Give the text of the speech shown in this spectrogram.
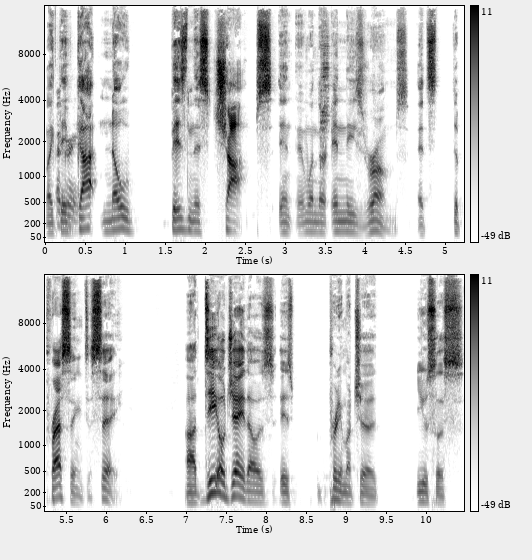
Like they've got no business chops in, in when they're in these rooms. It's depressing to see. Uh, DOJ though is is pretty much a useless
